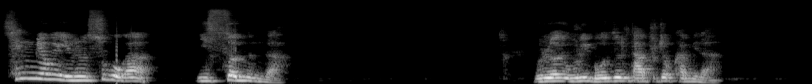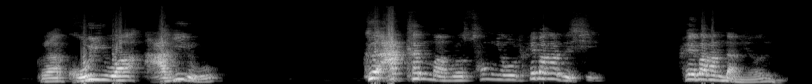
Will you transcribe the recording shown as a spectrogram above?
생명에 이르는 수고가 있었는가? 물론 우리 모두는 다 부족합니다. 그러나 고의와 악의로 그 악한 마음으로 성령을 회방하듯이 회방한다면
